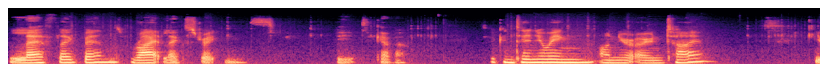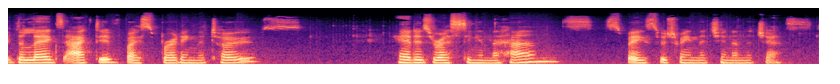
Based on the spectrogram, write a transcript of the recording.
Left leg bends, right leg straightens, feet together. So continuing on your own time. Keep the legs active by spreading the toes. Head is resting in the hands, space between the chin and the chest.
